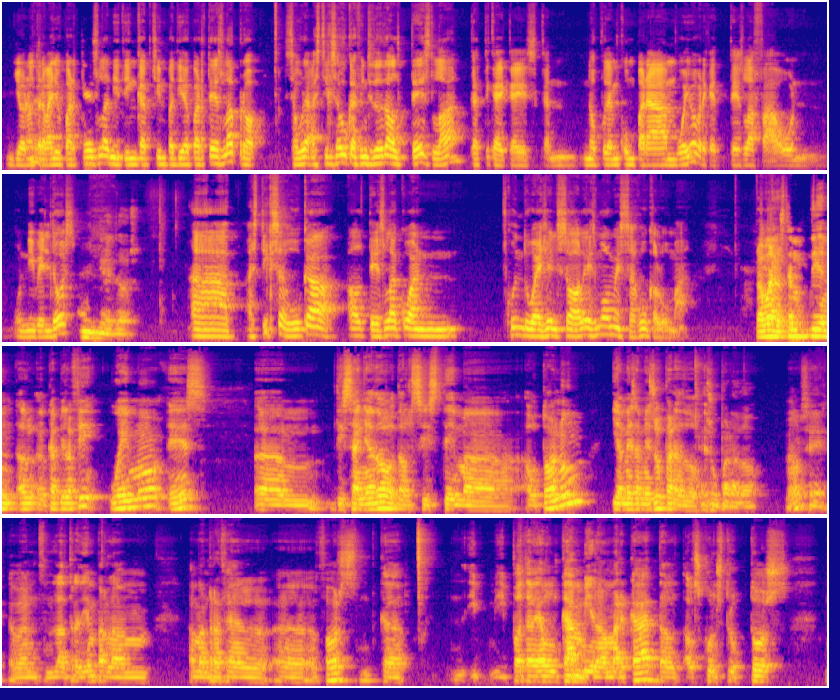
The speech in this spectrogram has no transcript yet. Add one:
Jo no treballo per Tesla ni tinc cap simpatia per Tesla, però segur, estic segur que fins i tot el Tesla, que, que, que, és, que no podem comparar amb Waymo perquè Tesla fa un, un nivell 2, Un nivell dos. uh, estic segur que el Tesla quan condueix ell sol és molt més segur que l'humà. Però bueno, estem dient, al, al cap i a la fi, Waymo és um, dissenyador del sistema autònom i, a més a més, operador. És operador. no? Sí. L'altre dia en parlàvem amb en Rafael eh, Fors, que hi, hi pot haver un canvi en el mercat, del, els constructors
